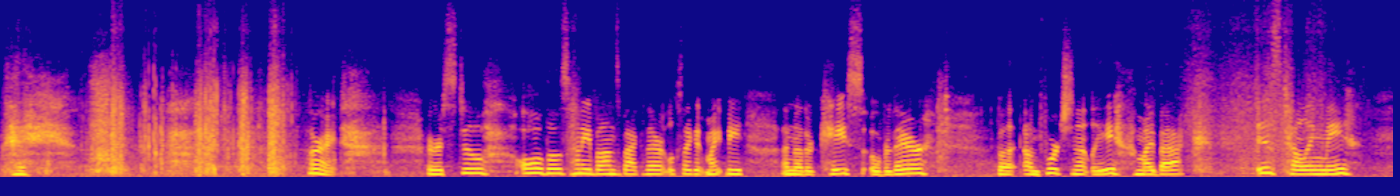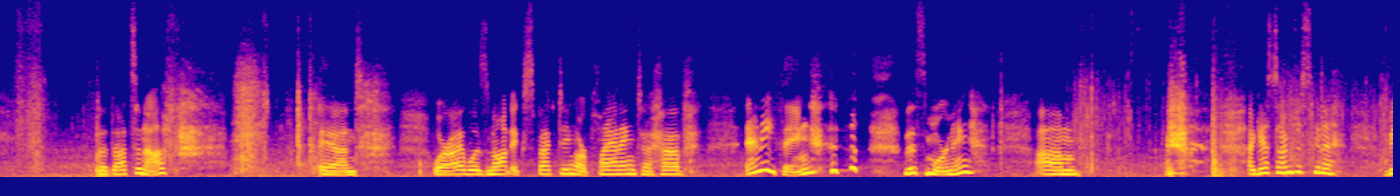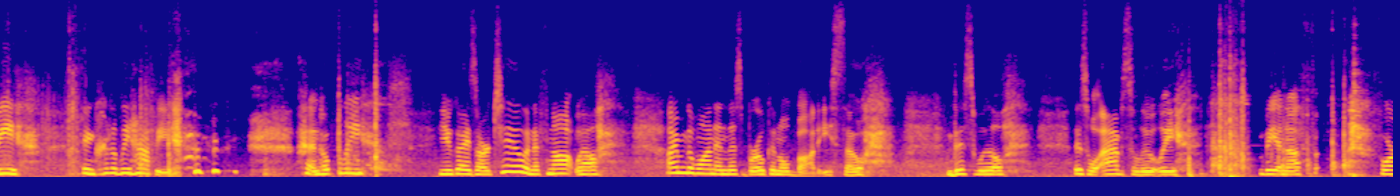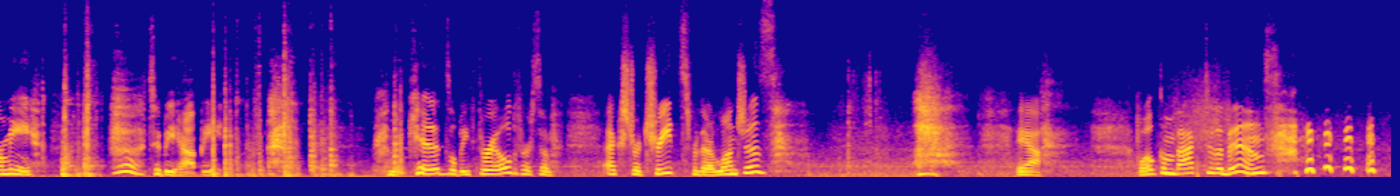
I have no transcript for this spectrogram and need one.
Okay. All right. There's still all those honey buns back there. It looks like it might be another case over there. But unfortunately, my back is telling me that that's enough. And where I was not expecting or planning to have anything this morning, um, I guess I'm just gonna be incredibly happy. and hopefully you guys are too. And if not, well, I'm the one in this broken old body. So this will, this will absolutely be enough for me to be happy. And the kids will be thrilled for some extra treats for their lunches. yeah. Welcome back to the bins.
